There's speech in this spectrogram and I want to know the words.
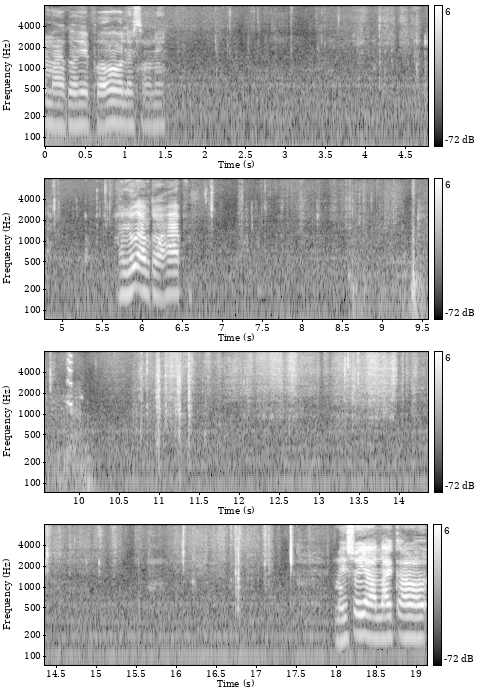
About to go ahead and put all this on there. I knew that was gonna happen. Make sure y'all like, uh,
